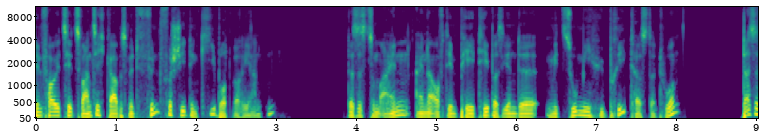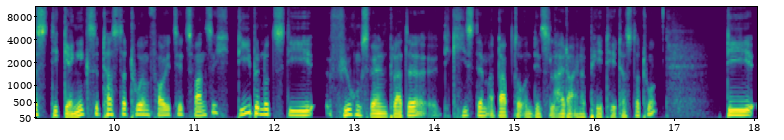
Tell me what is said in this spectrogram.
Den VIC 20 gab es mit fünf verschiedenen Keyboard-Varianten. Das ist zum einen eine auf dem PET basierende Mitsumi Hybrid-Tastatur, das ist die gängigste Tastatur im VIC 20. Die benutzt die Führungswellenplatte, die Keystem-Adapter und den Slider einer PT-Tastatur. Die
